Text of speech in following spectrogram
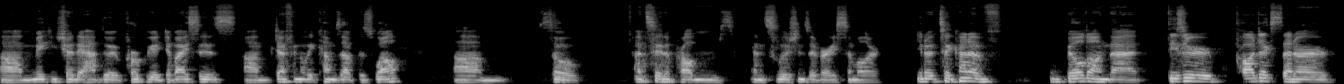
um, making sure they have the appropriate devices, um, definitely comes up as well. Um, so, I'd say the problems and solutions are very similar. You know, to kind of build on that, these are projects that are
